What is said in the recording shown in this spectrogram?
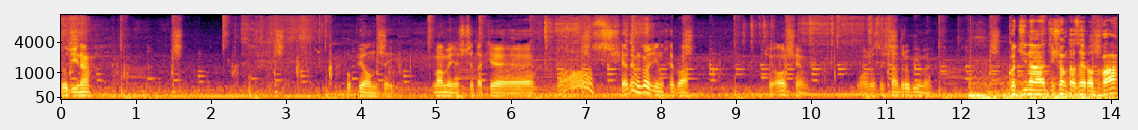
Godzina piątej. Mamy jeszcze takie no, z 7 godzin chyba, czy 8. Może coś nadrobimy. Godzina 10.02.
